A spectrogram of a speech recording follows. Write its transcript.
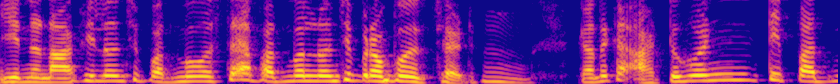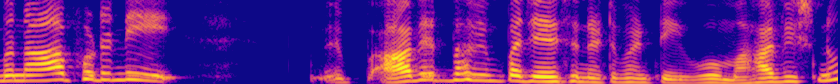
ఈయన నాభిలోంచి పద్మం వస్తే ఆ పద్మంలోంచి బ్రహ్మ వచ్చాడు. కనుక అటువంటి పద్మనాభుడిని ఆవిర్భవింపజేసినటువంటి ఓ మహావిష్ణు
